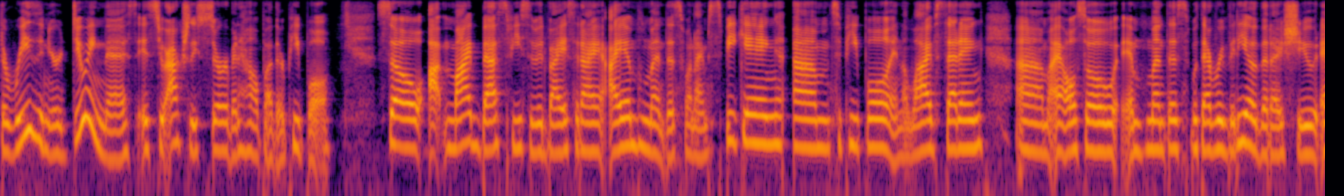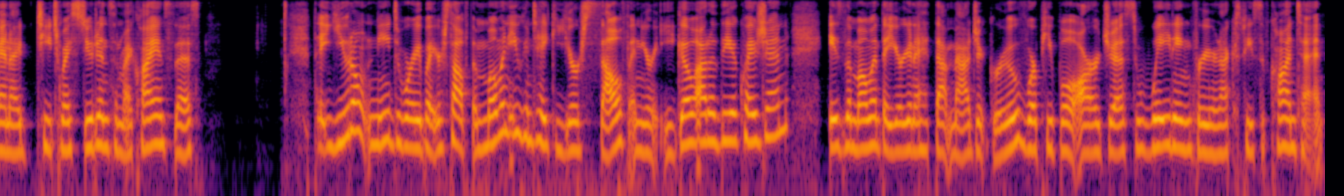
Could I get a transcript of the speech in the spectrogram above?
the reason you're doing this is to actually serve and help other people. So, uh, my best piece of advice, and I, I implement this when I'm speaking um, to people in a live setting. Um, I also implement this with every video that I shoot, and I teach my students and my clients this that you don't need to worry about yourself. The moment you can take yourself and your ego out of the equation is the moment that you're going to hit that magic groove where people are just waiting for your next piece of content.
